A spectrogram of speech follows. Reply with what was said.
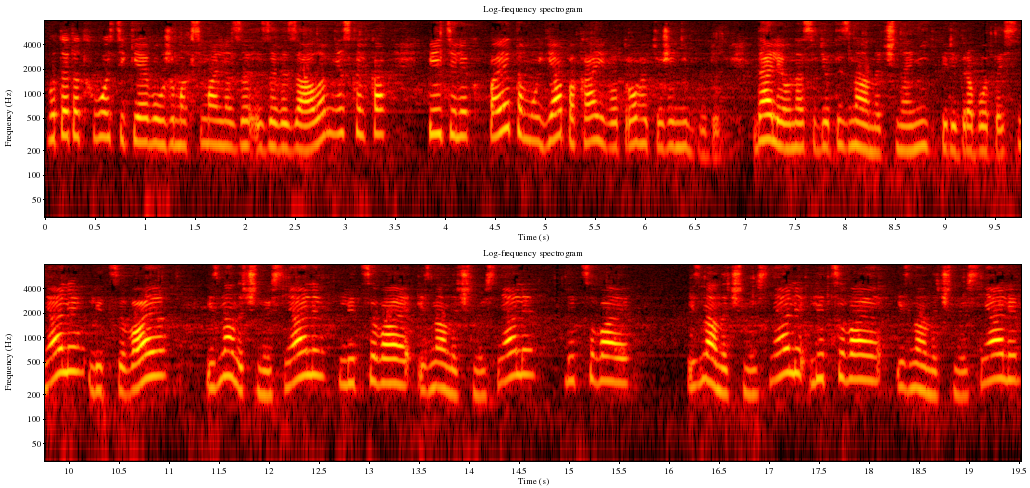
Вот этот хвостик я его уже максимально завязала в несколько петелек, поэтому я пока его трогать уже не буду. Далее у нас идет изнаночная нить перед работой сняли, лицевая, изнаночную сняли, лицевая, изнаночную сняли, лицевая, изнаночную сняли, лицевая, изнаночную сняли,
